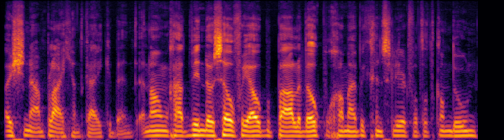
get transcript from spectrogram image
als je naar een plaatje aan het kijken bent. En dan gaat Windows zelf voor jou bepalen welk programma heb ik geïnstalleerd, wat dat kan doen.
